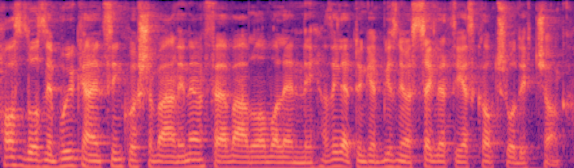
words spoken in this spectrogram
Haszdozni, bujkálni, cinkosra válni, nem felvállalva lenni. Az életünket bizonyos szegletéhez kapcsolódik csak.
